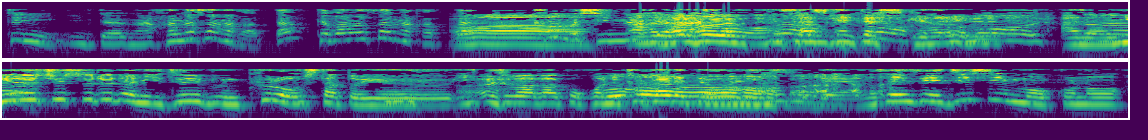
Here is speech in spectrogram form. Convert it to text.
手に、みたいな、離さなかった？手放さなかった？かもしんないじゃない？あなるほどう。ん確かに確かに。あの、入手するのに随分苦労したという逸話がここに書かれておりますので、あの、先生自身もこの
